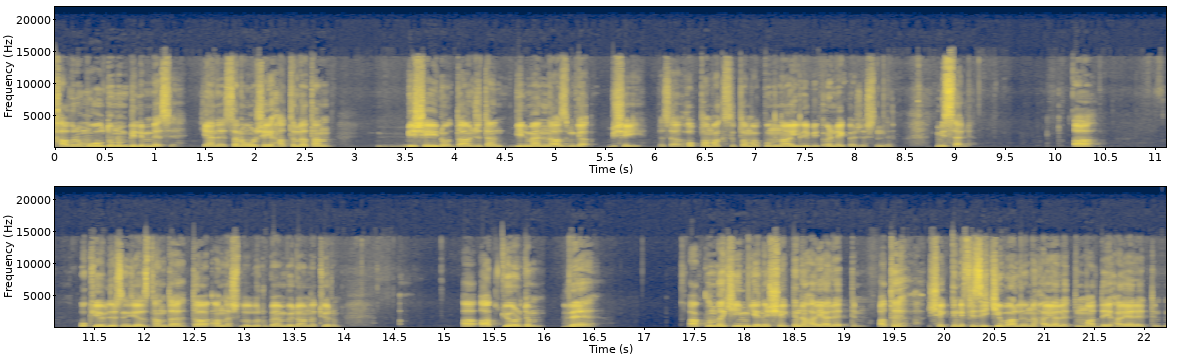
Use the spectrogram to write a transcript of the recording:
kavramı olduğunun bilinmesi. Yani sana o şeyi hatırlatan bir şeyi daha önceden bilmen lazım bir şeyi. Mesela hoplamak, zıplamak bununla ilgili bir örnek vereceğiz şimdi. Misal A. Okuyabilirsiniz yazıdan da daha anlaşılır olur. Ben böyle anlatıyorum. A, at gördüm ve aklımdaki imgenin şeklini hayal ettim. Atı şeklini, fiziki varlığını hayal ettim. Maddeyi hayal ettim.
